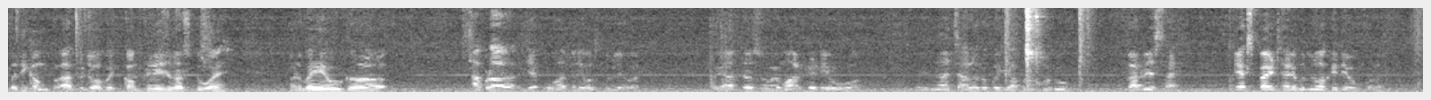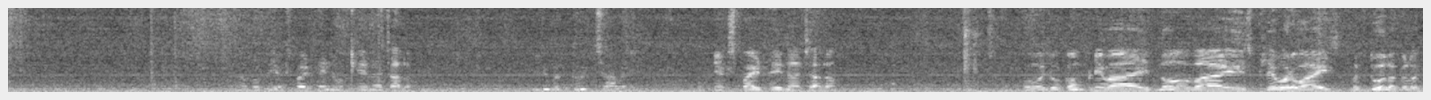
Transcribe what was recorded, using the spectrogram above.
બધી કંપ જો ભાઈ કંપનીની જ વસ્તુ હોય. પણ ભાઈ એવું કે, આપણે જે પોહાતું એ વસ્તુ લેવાય. હવે આ તો શું હોય માર્કેટ એવું હોય પછી ના ચાલે તો પછી આપણે ખોટું ગાર્બેજ થાય એક્સપાયર થાય એટલે બધું નાખી દેવું પડે અને પછી એક્સપાયર થાય નાખીએ ના ચાલે બીજું બધું જ ચાલે એક્સપાયર થઈ ના ચાલે હવે જો કંપની વાઇઝ નો વાઇઝ ફ્લેવર વાઇઝ બધું અલગ અલગ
